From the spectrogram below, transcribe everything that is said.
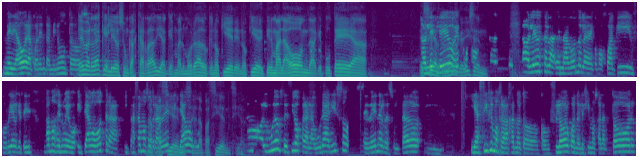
media hora, 40 minutos. Es verdad que Leo es un cascarrabia, que es malhumorado, que no quiere, no quiere, tiene mala onda, que putea. Es No, cierto, Leo ¿no? Lo es que como- dicen. No, Leo está en la, en la góndola de como Joaquín Furriel que te dice, vamos de nuevo, y te hago otra, y pasamos La otra vez, y te hago la paciencia. No, y muy obsesivos para laburar, y eso se ve en el resultado, y, y así fuimos trabajando todo, con Flor cuando elegimos al actor,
